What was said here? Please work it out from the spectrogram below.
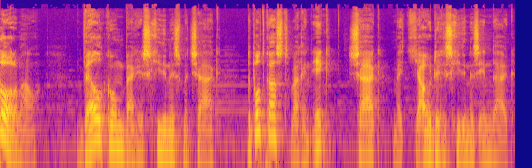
Hallo allemaal, welkom bij Geschiedenis met Sjaak, de podcast waarin ik, Sjaak, met jou de geschiedenis induik.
